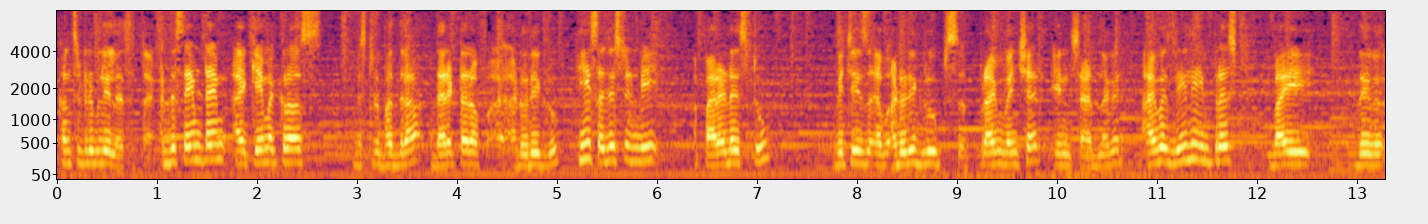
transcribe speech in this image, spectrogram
considerably less time. At the same time, I came across Mr. Bhadra, director of Aduri Group. He suggested me a Paradise 2, which is uh, Aduri Group's prime venture in Shadnagar. I was really impressed by the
